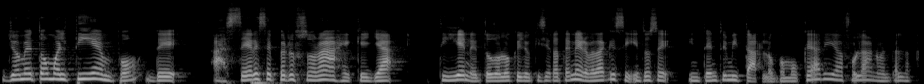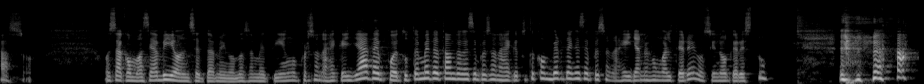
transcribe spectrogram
yo me tomo el tiempo de hacer ese personaje que ya tiene todo lo que yo quisiera tener, ¿verdad que sí? Entonces intento imitarlo, como ¿qué haría fulano en tal caso? O sea, como hacía Beyoncé también cuando se metía en un personaje, que ya después tú te metes tanto en ese personaje que tú te conviertes en ese personaje y ya no es un alter ego, sino que eres tú.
